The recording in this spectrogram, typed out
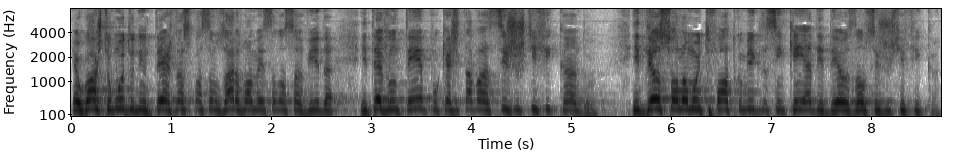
Eu gosto muito de um texto, nós passamos vários momentos da nossa vida e teve um tempo que a gente estava se justificando. E Deus falou muito forte comigo, assim: quem é de Deus não se justifica.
